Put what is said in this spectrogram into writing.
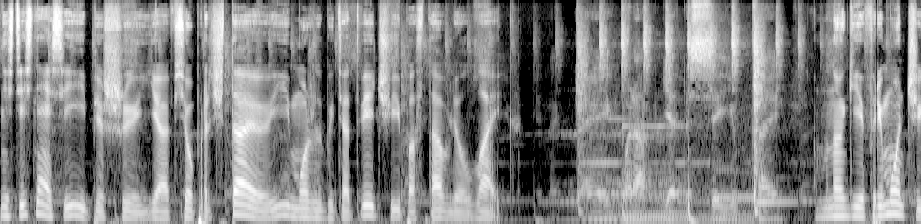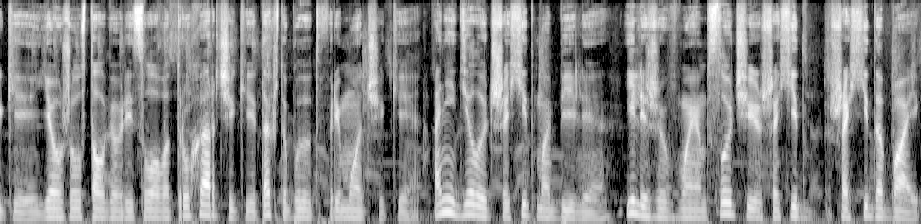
Не стесняйся и пиши, я все прочитаю и может быть отвечу и поставлю лайк. Многие фримодчики, я уже устал говорить слово трухарчики, так что будут фримодчики. Они делают шахид мобили, или же в моем случае шахид шахида байк.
